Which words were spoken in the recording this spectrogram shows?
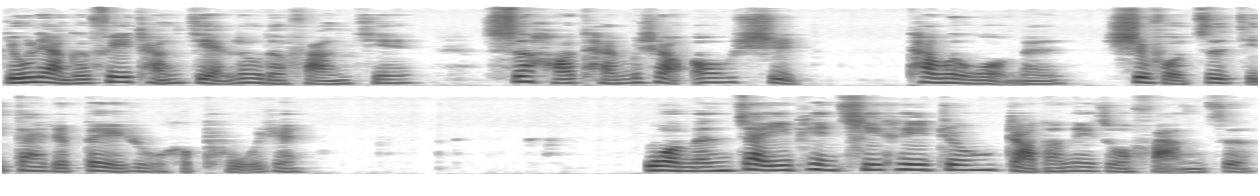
有两个非常简陋的房间，丝毫谈不上欧式。他问我们是否自己带着被褥和仆人。我们在一片漆黑中找到那座房子。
